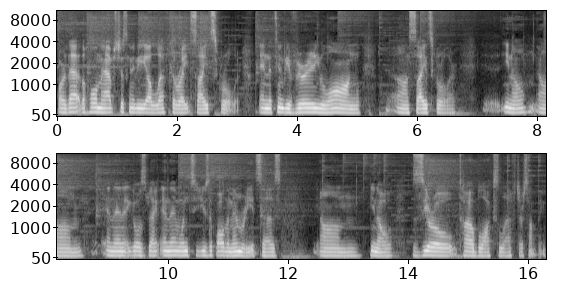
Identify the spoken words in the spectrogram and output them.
or that the whole map's just going to be a left to right side scroller. And it's going to be a very long uh, side scroller, you know, um, and then it goes back, and then once you use up all the memory, it says, um, you know, zero tile blocks left or something,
